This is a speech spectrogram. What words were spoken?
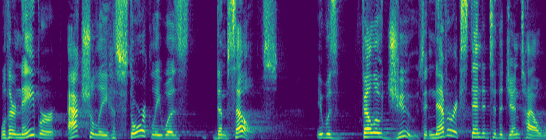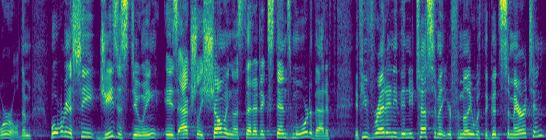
Well, their neighbor actually, historically, was themselves. It was fellow Jews. It never extended to the Gentile world. And what we're going to see Jesus doing is actually showing us that it extends more to that. If, if you've read any of the New Testament, you're familiar with the Good Samaritan,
